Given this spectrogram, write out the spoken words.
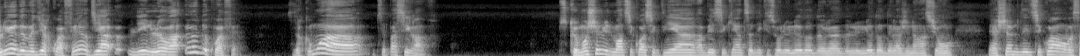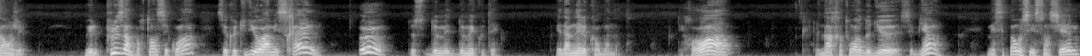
lieu de me dire quoi faire, dis-leur à eux de quoi faire. C'est-à-dire que moi, c'est pas si grave. Ce que Moshe lui demande, c'est quoi? C'est qu'il y ait un rabbi, c'est qu'il y ait un tzaddik qui soit le leader de la génération. Et Hachem dit, c'est quoi On va s'arranger. Mais le plus important, c'est quoi? C'est que tu dis au Ham Israël, eux, de, m'écouter et d'amener le korbanot. Le nachatoire de Dieu, c'est bien, mais c'est pas aussi essentiel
